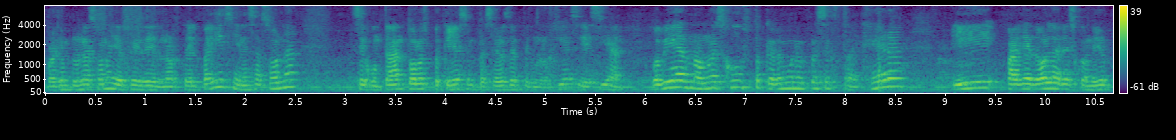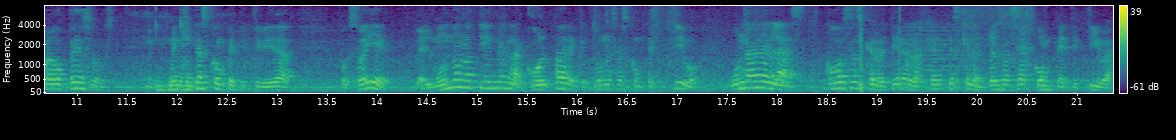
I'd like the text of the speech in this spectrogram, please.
por ejemplo, una zona, yo soy del norte del país, y en esa zona se juntaban todos los pequeños empresarios de tecnologías y decían, gobierno, no es justo que venga una empresa extranjera y pague dólares cuando yo pago pesos. Me, quitas competitividad. Pues oye, el mundo no tiene la culpa de que tú no seas competitivo. Una de las cosas que retiene a la gente es que la empresa sea competitiva,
